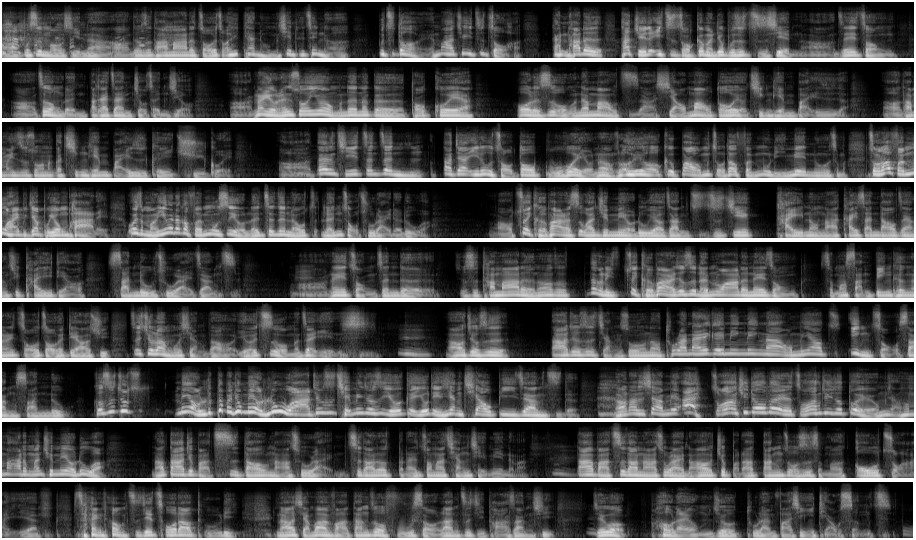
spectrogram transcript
啊，不是模型啊，哈、就是他妈的走一走，哎、看我们现在在哪？不知道哎、妈就一直走啊，看他的，他觉得一直走根本就不是直线啊，这种啊，这种人大概占九成九啊。那有人说，因为我们的那个头盔啊，或者是我们的帽子啊，小帽都会有青天白日啊，啊，他们一直说那个青天白日可以驱鬼啊，但是其实真正大家一路走都不会有那种说，哎呦好可怕，我们走到坟墓里面哦，什么走到坟墓还比较不用怕嘞？为什么？因为那个坟墓是有人真正人人走出来的路啊，哦，最可怕的是完全没有路，要这样子直接开那种拿开山刀这样去开一条山路出来这样子，哦，那种真的就是他妈的，然后那个你最可怕的就是人挖的那种什么散冰坑啊，你走走会掉下去，这就让我想到有一次我们在演习，嗯。然后就是大家就是讲说，那突然来了一个命令啦、我们要硬走上山路，可是就是没有根本就没有路啊，就是前面就是有一个有点像峭壁这样子的，然后那是下面哎走上去就对了，走上去就对了。我们讲说妈的完全没有路啊，然后大家就把刺刀拿出来，刺刀就本来装到枪前面的嘛。大家把刺刀拿出来，然后就把它当做是什么钩爪一样，在那种直接戳到土里，然后想办法当做扶手让自己爬上去。结果后来我们就突然发现一条绳子哦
